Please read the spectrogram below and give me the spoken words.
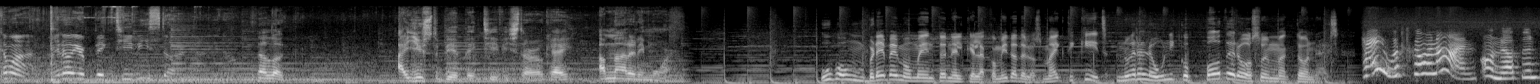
Come on, I know you're a big TV star now, you know? Now look, I used to be a big TV star, okay? I'm not anymore. Hubo un breve momento en el que la comida de los Mighty Kids no era lo único poderoso en McDonald's. Hey, what's going on? Oh, nothing.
